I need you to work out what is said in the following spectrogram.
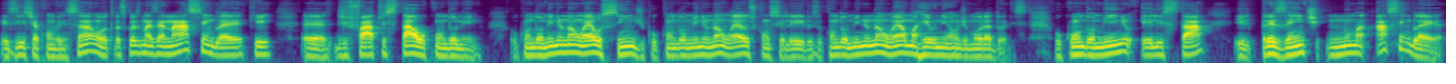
Existe a convenção, outras coisas, mas é na Assembleia que é, de fato está o condomínio. O condomínio não é o síndico, o condomínio não é os conselheiros, o condomínio não é uma reunião de moradores. O condomínio ele está presente numa assembleia.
